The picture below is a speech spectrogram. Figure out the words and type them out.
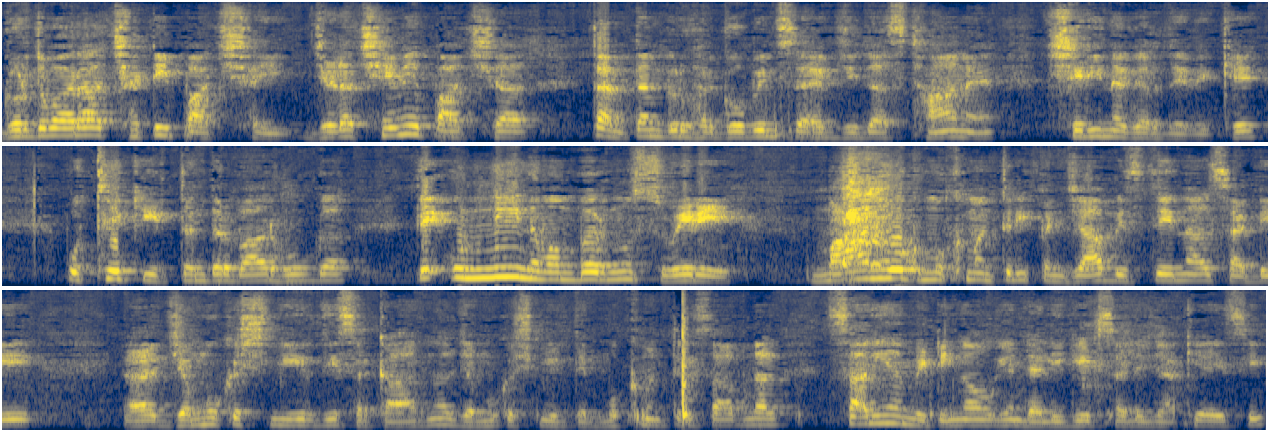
ਗੁਰਦੁਆਰਾ ਛठी ਪਾਤਸ਼ਾਹੀ, ਜਿਹੜਾ 6ਵੇਂ ਪਾਤਸ਼ਾਹ ਧੰਨ ਧੰਨ ਗੁਰੂ ਹਰਗੋਬਿੰਦ ਸਾਹਿਬ ਜੀ ਦਾ ਸਥਾਨ ਹੈ, ਸ਼੍ਰੀਨਗਰ ਦੇ ਵਿਖੇ, ਉੱਥੇ ਕੀਰਤਨ ਦਰਬਾਰ ਹੋਊਗਾ। ਤੇ 19 ਨਵੰਬਰ ਨੂੰ ਸਵੇਰੇ ਮਾਨਯੋਗ ਮੁੱਖ ਮੰਤਰੀ ਪੰਜਾਬ ਇਸ ਦੇ ਨਾਲ ਸਾਡੇ ਜੰਮੂ ਕਸ਼ਮੀਰ ਦੀ ਸਰਕਾਰ ਨਾਲ ਜੰਮੂ ਕਸ਼ਮੀਰ ਦੇ ਮੁੱਖ ਮੰਤਰੀ ਸਾਹਿਬ ਨਾਲ ਸਾਰੀਆਂ ਮੀਟਿੰਗਾਂ ਹੋ ਗਈਆਂ ਡੈਲੀਗੇਟ ਸਾਡੇ ਜਾ ਕੇ ਆਏ ਸੀ।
